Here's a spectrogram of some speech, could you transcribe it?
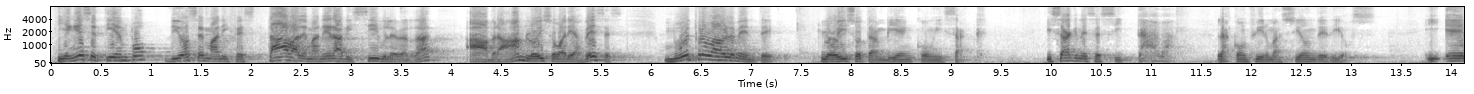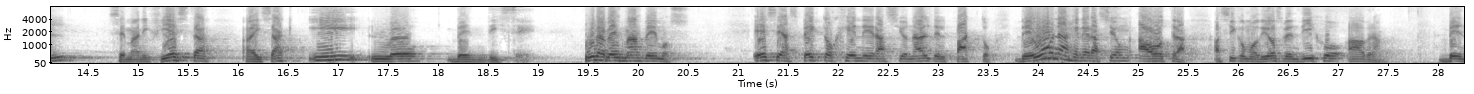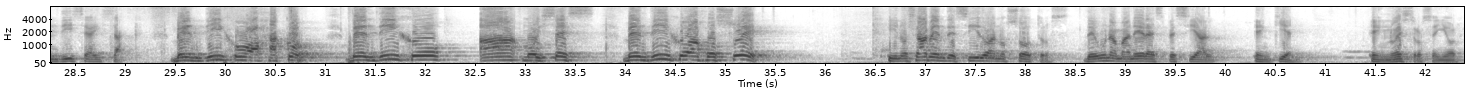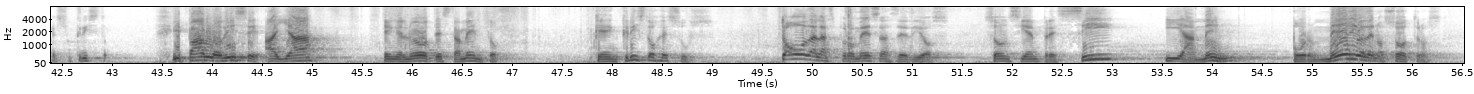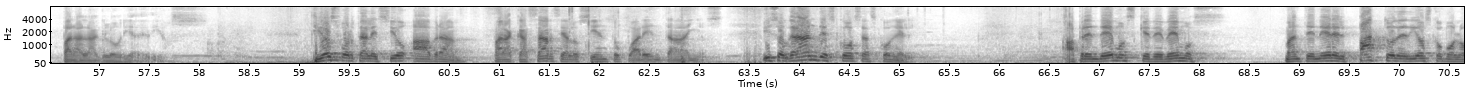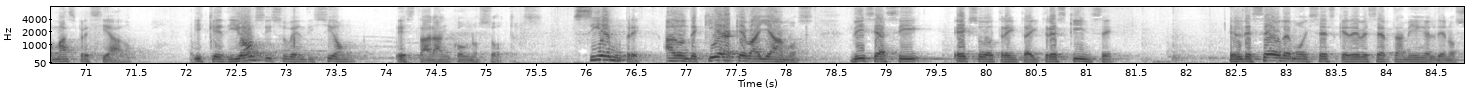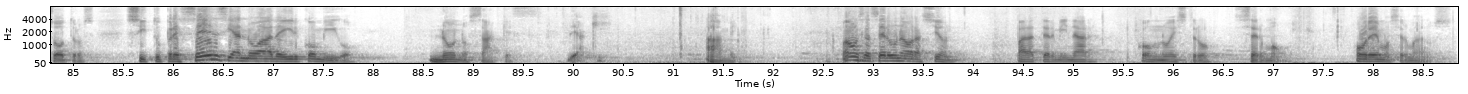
Y en ese tiempo Dios se manifestaba de manera visible, ¿verdad? A Abraham lo hizo varias veces. Muy probablemente lo hizo también con Isaac. Isaac necesitaba la confirmación de Dios. Y él se manifiesta a Isaac y lo bendice. Una vez más vemos ese aspecto generacional del pacto, de una generación a otra, así como Dios bendijo a Abraham, bendice a Isaac bendijo a Jacob, bendijo a Moisés, bendijo a Josué y nos ha bendecido a nosotros de una manera especial. ¿En quién? En nuestro Señor Jesucristo. Y Pablo dice allá en el Nuevo Testamento que en Cristo Jesús todas las promesas de Dios son siempre sí y amén por medio de nosotros para la gloria de Dios. Dios fortaleció a Abraham para casarse a los 140 años. Hizo grandes cosas con él. Aprendemos que debemos mantener el pacto de Dios como lo más preciado y que Dios y su bendición estarán con nosotros. Siempre, a donde quiera que vayamos. Dice así Éxodo 33, 15. El deseo de Moisés que debe ser también el de nosotros. Si tu presencia no ha de ir conmigo, no nos saques de aquí. Amén. Vamos a hacer una oración para terminar con nuestro sermón. Oremos, hermanos.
